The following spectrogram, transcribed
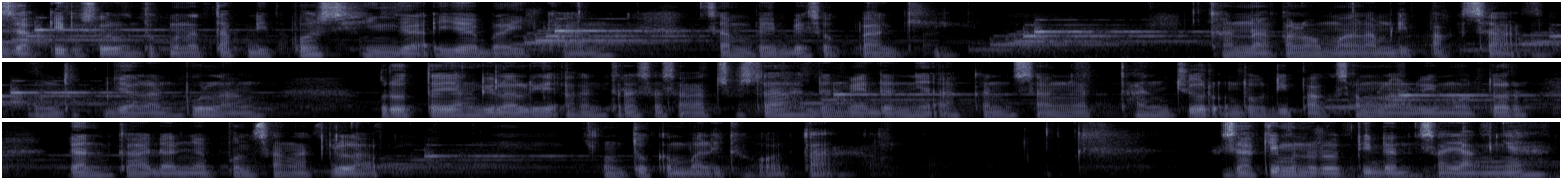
Zaki disuruh untuk menetap di pos hingga ia baikan sampai besok pagi. Karena kalau malam dipaksa untuk jalan pulang, Rute yang dilalui akan terasa sangat susah dan medannya akan sangat hancur untuk dipaksa melalui motor dan keadaannya pun sangat gelap untuk kembali ke kota. Zaki menuruti dan sayangnya,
